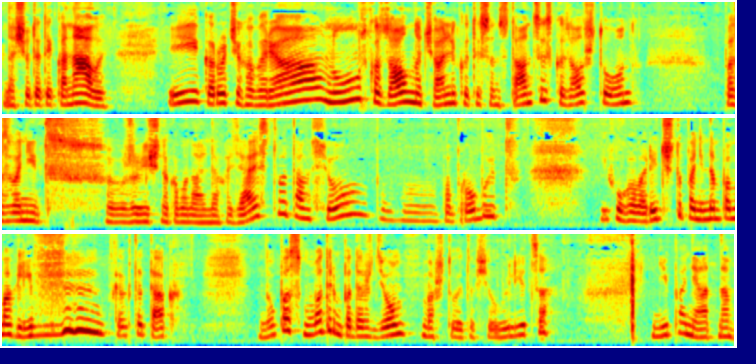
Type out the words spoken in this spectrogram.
насчет этой канавы. И, короче говоря, ну, сказал начальник этой санстанции, сказал, что он позвонит жилищно-коммунальное хозяйство, там все попробует их уговорить, чтобы они нам помогли. Как-то так. Ну, посмотрим, подождем, во что это все выльется. Непонятно.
